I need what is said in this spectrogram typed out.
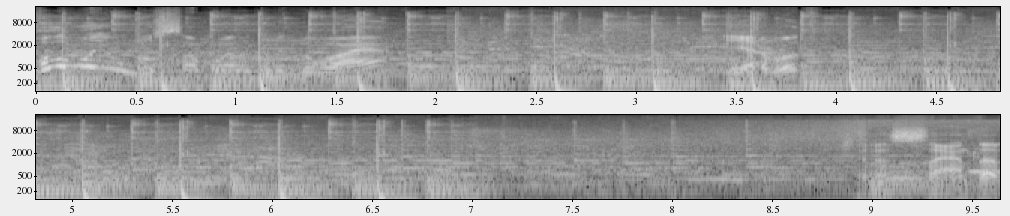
головою. Самойленко відбиває. Єрбот. Через через центр.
